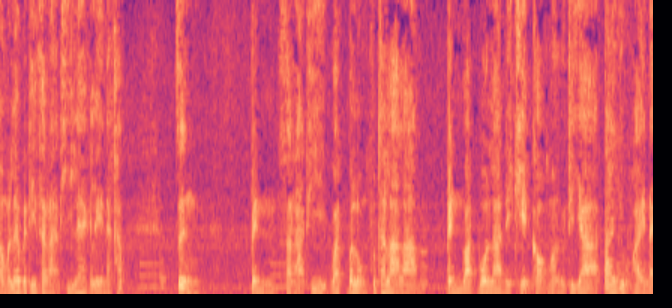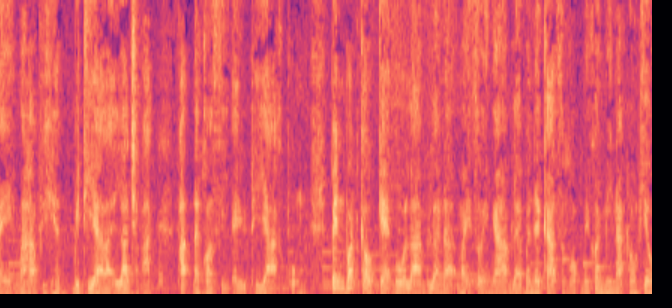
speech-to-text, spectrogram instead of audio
เรามาเริ่มกันที่สถานที่แรกเลยนะครับ ซึ่งเป็นสถานที่วัดบรมพุทธาราราม เป็นวัดโบราณในเขตเกาะเมืองอยุธยา ตั้งอยู่ภายในมหาวิทยาลัยราชภัฏพระนครศรีอยุธยาครับผม เป็นวัดเก่าแก่โบราณบูรณะใหม่สวยงาม และบรรยากาศสงบไม่ค่อยมีนักท่องเที่ยว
